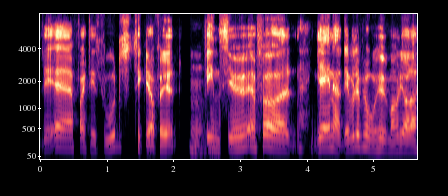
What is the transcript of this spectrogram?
det är faktiskt Woods tycker jag, för det Mm. finns ju en för... Grejen är, det beror på hur man vill göra.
